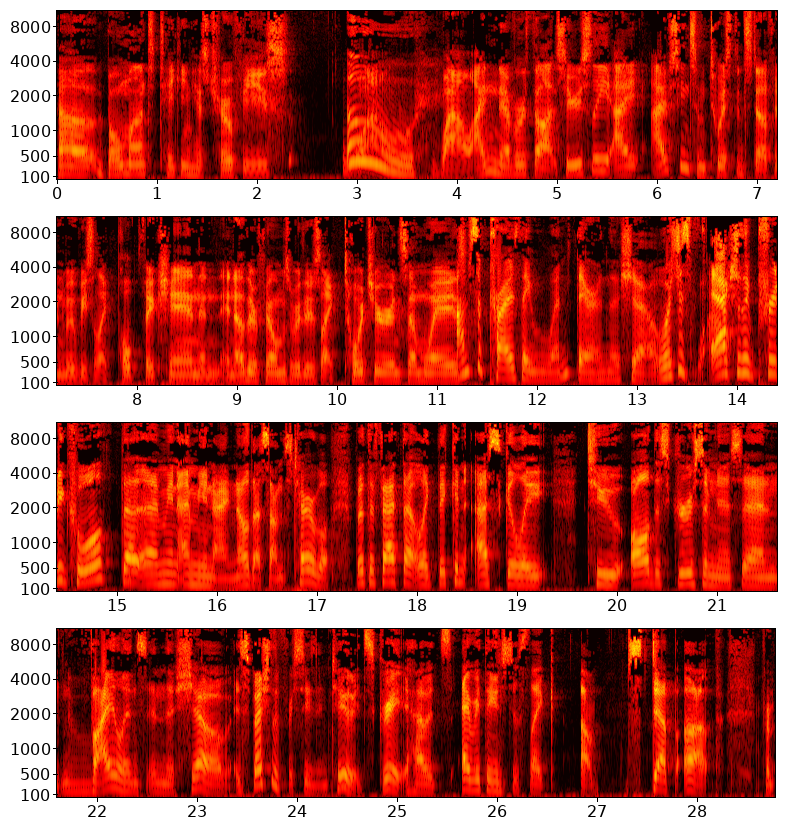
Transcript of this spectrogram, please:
Uh, Beaumont taking his trophies. Ooh. Wow. Wow. I never thought, seriously, I, I've seen some twisted stuff in movies like Pulp Fiction and, and other films where there's like torture in some ways. I'm surprised they went there in the show, which is actually pretty cool. That I mean, I mean, I know that sounds terrible, but the fact that like they can escalate to all this gruesomeness and violence in the show, especially for season two, it's great how it's everything's just like a step up from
